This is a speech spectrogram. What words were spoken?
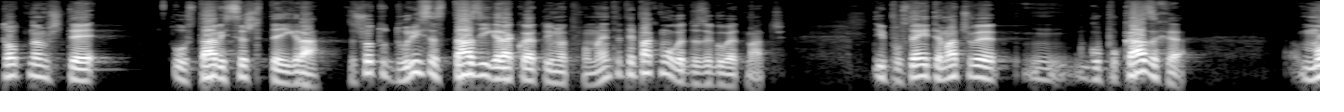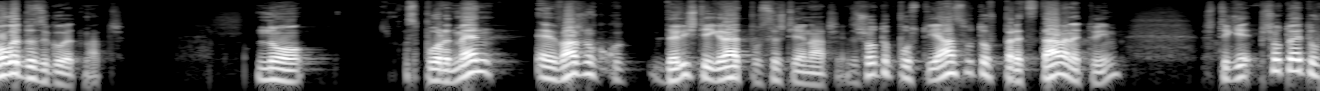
Тотнам ще остави същата игра. Защото дори с тази игра, която имат в момента, те пак могат да загубят матч. И последните матчове го показаха. Могат да загубят матч. Но според мен е важно дали ще играят по същия начин. Защото постоянството в представянето им ще ги... Защото ето,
